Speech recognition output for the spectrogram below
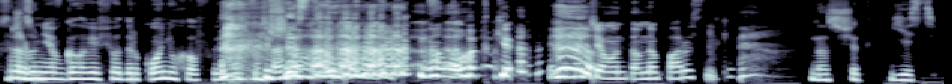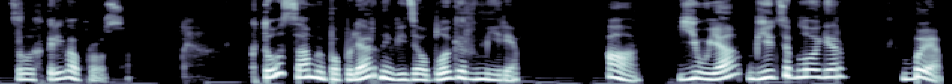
Сразу Чем? мне в голове Федор Конюхов и его путешествие на лодке. Или на чем он там, на паруснике. У нас еще есть целых три вопроса. Кто самый популярный видеоблогер в мире? А. Юя, бьюти-блогер. Б.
